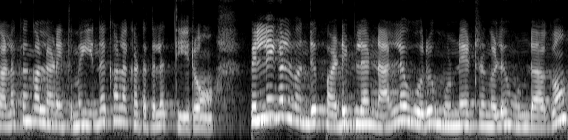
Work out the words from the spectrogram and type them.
கலக்கங்கள் அனைத்துமே இந்த காலகட்டத்தில் தீரும். பிள்ளைகள் வந்து படிப்பில் நல்ல ஒரு முன்னேற்றங்களும் உண்டாகும்.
